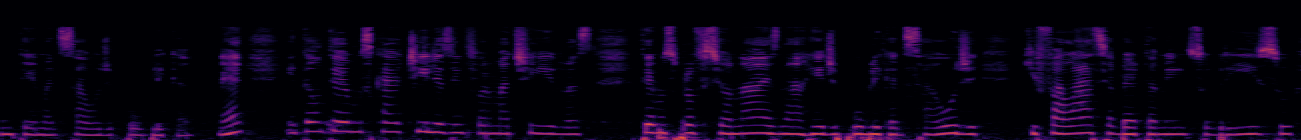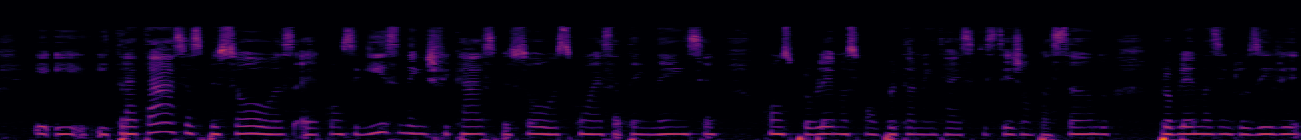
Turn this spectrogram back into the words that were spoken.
um tema de saúde pública, né? Então temos cartilhas informativas, temos profissionais na rede pública de saúde que falasse abertamente sobre isso e, e, e tratasse as pessoas, é, conseguisse identificar as pessoas com essa tendência, com os problemas comportamentais que estejam passando, problemas inclusive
